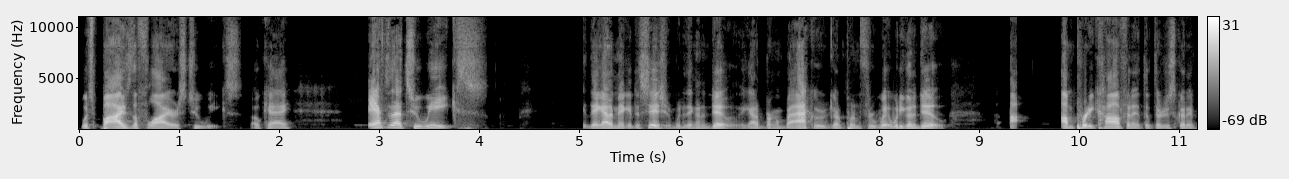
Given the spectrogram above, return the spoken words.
which buys the Flyers two weeks. Okay. After that two weeks, they got to make a decision. What are they going to do? They got to bring him back or are going to put him through? What are you going to do? I, I'm pretty confident that they're just going to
